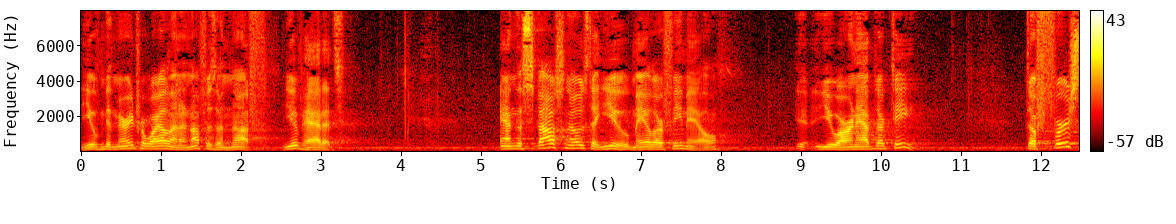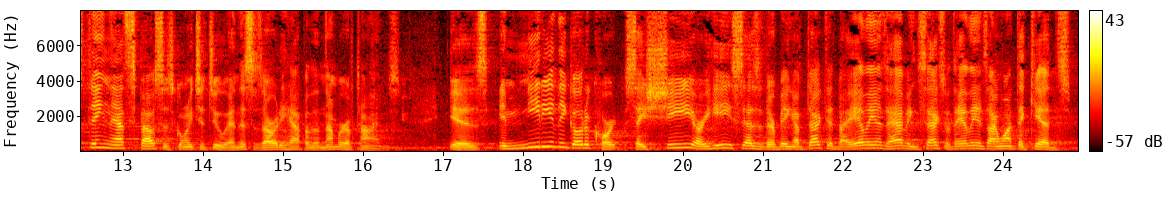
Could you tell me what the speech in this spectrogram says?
You've been married for a while and enough is enough. You've had it. And the spouse knows that you, male or female, you are an abductee. The first thing that spouse is going to do, and this has already happened a number of times, is immediately go to court, say she or he says that they're being abducted by aliens, having sex with aliens, I want the kids.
